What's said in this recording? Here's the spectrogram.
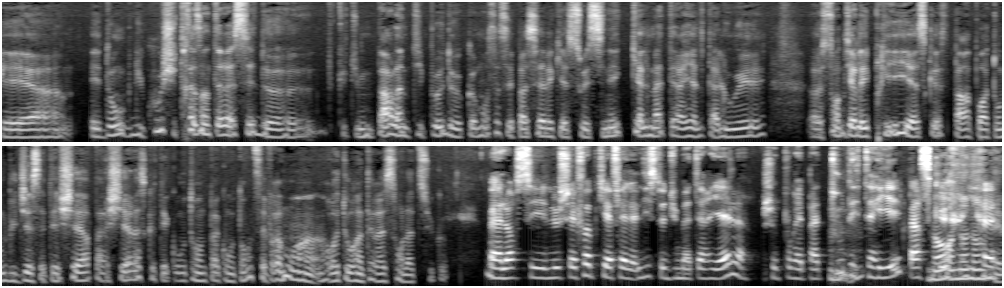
Et, euh, et donc du coup, je suis très intéressé de, que tu me parles un petit peu de comment ça s'est passé avec SOS Ciné, quel matériel tu as loué, euh, sans dire les prix, est-ce que par rapport à ton budget c'était cher, pas cher, est-ce que tu es contente, pas contente? C'est vraiment un, un retour intéressant là-dessus. Bah alors, c'est le chef-op qui a fait la liste du matériel. Je pourrais pas tout Mhm. détailler parce Non, que non, non, a- mais,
